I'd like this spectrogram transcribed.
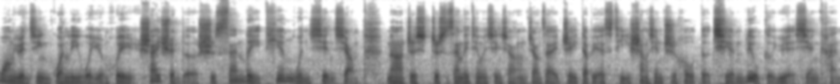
望远镜管理委员会筛选的十三类天文现象。那这这十三类天文现象将在 JWST 上线之后的前六个月先看。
